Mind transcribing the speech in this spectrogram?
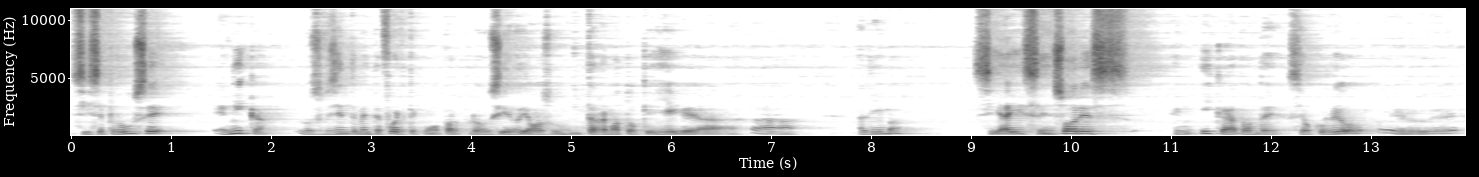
Si se produce en Ica, lo suficientemente fuerte como para producir, digamos, un terremoto que llegue a, Lima. Si hay sensores en Ica donde se ocurrió el,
